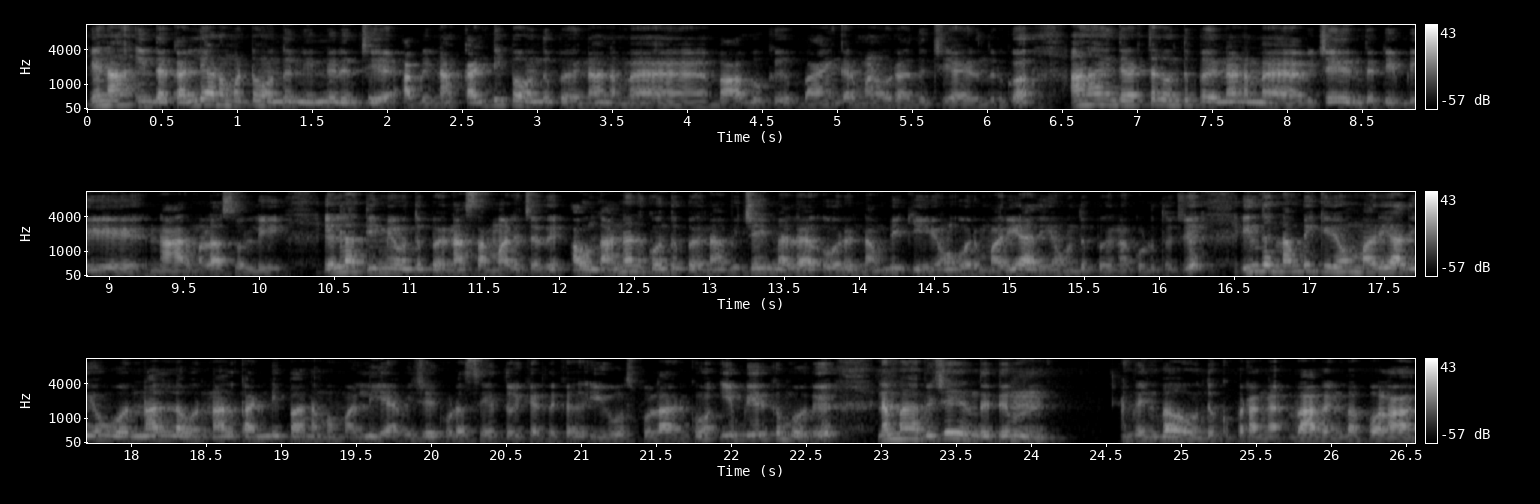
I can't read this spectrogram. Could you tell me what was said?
ஏன்னா, இந்த கல்யாணம் மட்டும் வந்து நின்னுடுச்சு அப்படின்னா, கண்டிப்பாக வந்து பார்த்தீங்கன்னா, நம்ம பாபுக்கு பயங்கரமான ஒரு அதிர்ச்சியாக இருந்திருக்கும். ஆனால் இந்த இடத்துல வந்து பார்த்தீங்கன்னா, நம்ம விஜய் இருந்துட்டு இப்படி நார்மலாக சொல்லி, எல்லாத்தையுமே வந்து இப்போ என்ன சமாளித்தது அவங்க அண்ணனுக்கு வந்து பார்த்தீங்கன்னா, விஜய் மேலே ஒரு நம்பிக்கையும், ஒரு மரியாதையும் வந்து பார்த்தீங்கன்னா கொடுத்துச்சு இந்த நம்பிக்கையும், மரியாதையும் ஒரு நாளில் ஒரு நாள் கண்டிப்பாக நம்ம மல்லியை விஜய் கூட சேர்த்து வைக்கிறதுக்கு யூஸ்ஃபுல்லாக இருக்கும். இப்படி இருக்கும்போது, நம்ம விஜய் இருந்துட்டு வெண்பாவை வந்து கூப்பிட்றாங்க "வா வெண்பா போகலாம்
